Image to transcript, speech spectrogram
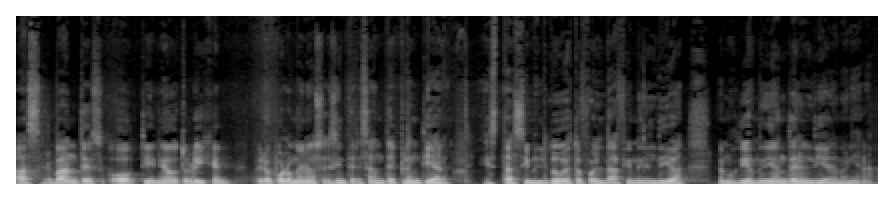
a Cervantes o tiene otro origen, pero por lo menos es interesante plantear esta similitud. Esto fue el Dafium del día. Nos vemos Dios mediante en el día de mañana.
